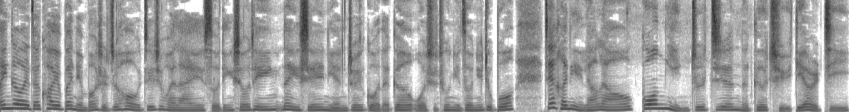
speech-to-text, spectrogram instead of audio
欢迎各位在跨越半年报时之后继续回来锁定收听那些年追过的歌，我是处女座女主播，今天和你聊聊《光影之间》的歌曲第二集，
